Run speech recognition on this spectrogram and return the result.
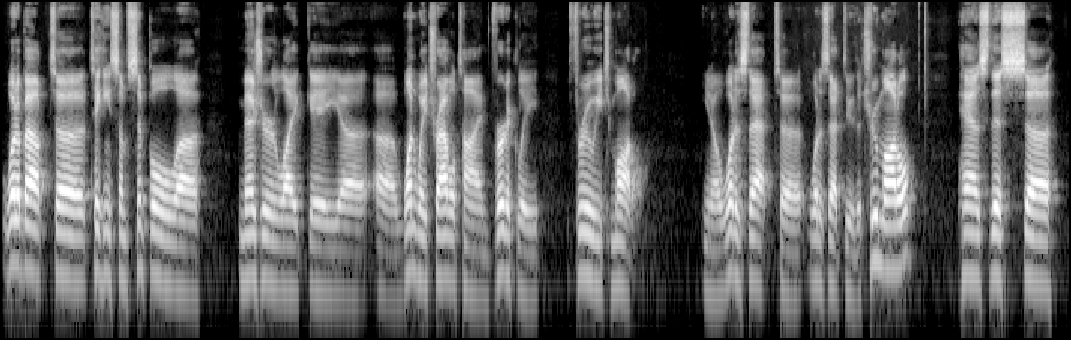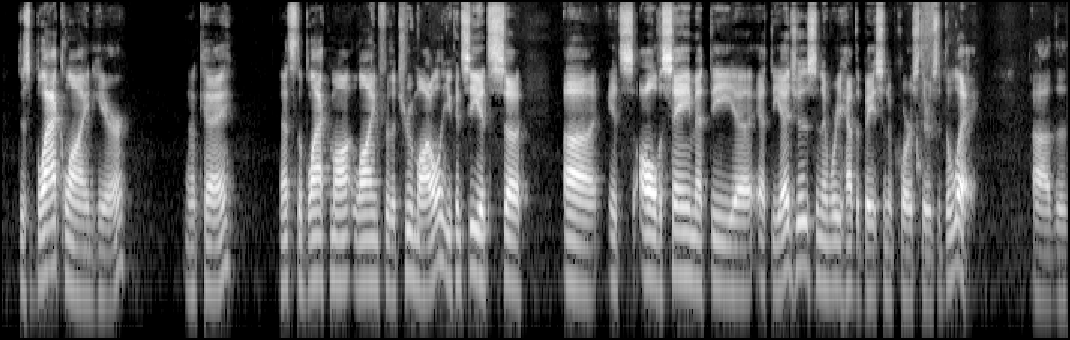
what about uh, taking some simple uh, measure like a, uh, a one-way travel time vertically through each model? You know, what does that uh, what does that do? The true model has this uh, this black line here. Okay, that's the black line for the true model. You can see it's uh, it's all the same at the uh, at the edges, and then where you have the basin, of course, there's a delay. Uh, the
